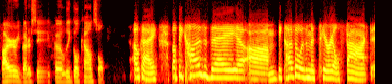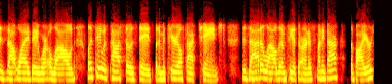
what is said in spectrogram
fire, you better seek legal counsel. Okay, but because they, um, because it was a material fact, is that why they were allowed? Let's say it was past those days, but a material fact changed. Does that allow them to get the earnest money back, the buyers?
